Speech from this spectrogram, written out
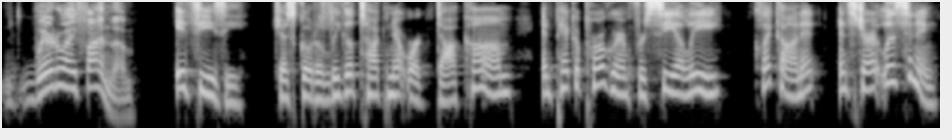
Where do I find them? It's easy. Just go to LegalTalkNetwork.com and pick a program for CLE, click on it, and start listening.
